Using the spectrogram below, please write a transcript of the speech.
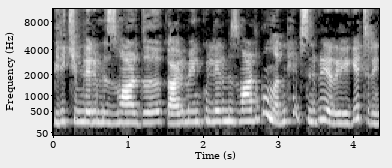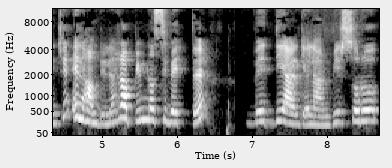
birikimlerimiz vardı gayrimenkullerimiz vardı bunların hepsini bir araya getirince elhamdülillah Rabbim nasip etti. Ve diğer gelen bir soru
